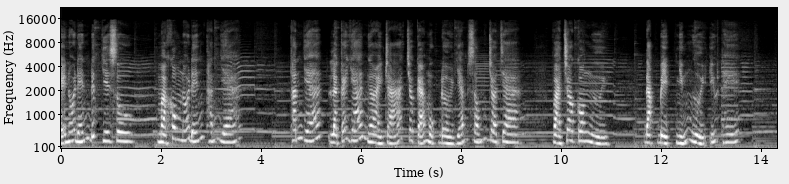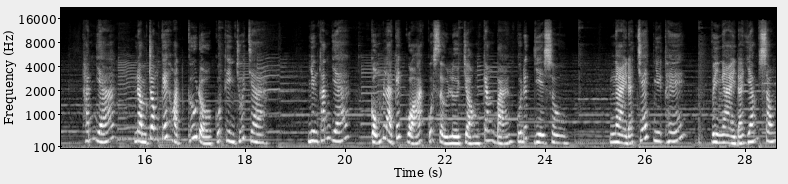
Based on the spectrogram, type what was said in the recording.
Thể nói đến Đức Giêsu mà không nói đến thánh giá. Thánh giá là cái giá Ngài trả cho cả một đời dám sống cho cha và cho con người, đặc biệt những người yếu thế. Thánh giá nằm trong kế hoạch cứu độ của Thiên Chúa Cha. Nhưng thánh giá cũng là kết quả của sự lựa chọn căn bản của Đức Giêsu. Ngài đã chết như thế vì Ngài đã dám sống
